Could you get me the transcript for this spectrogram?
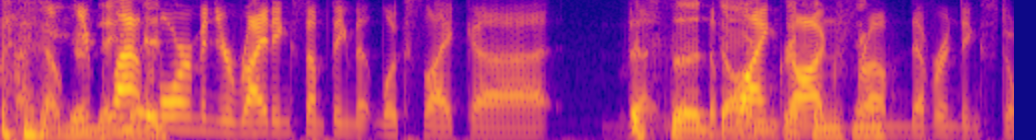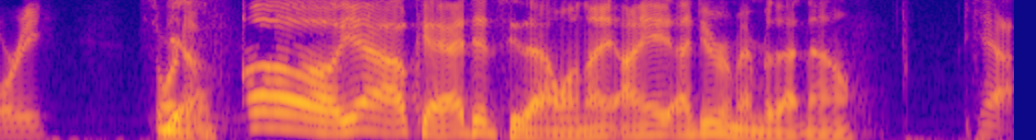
That's how you good they did. platform and you're writing something that looks like uh, the, It's the the dog flying griffin dog thing. from Neverending Story, sort yeah. of. Oh yeah, okay, I did see that one. I I, I do remember that now. Yeah.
